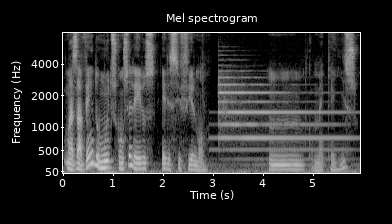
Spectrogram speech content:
mas havendo muitos conselheiros, eles se firmam. Hum, como é que é isso?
